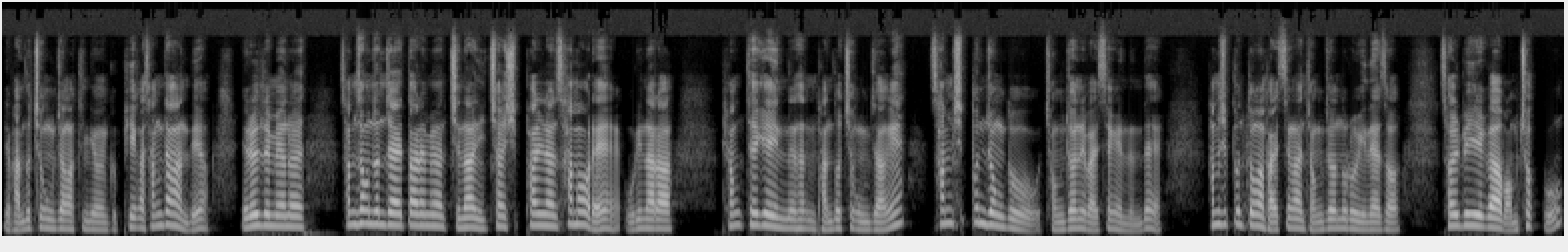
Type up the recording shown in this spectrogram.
이제 반도체 공장 같은 경우는 그 피해가 상당한데요. 예를 들면은 삼성전자에 따르면 지난 2018년 3월에 우리나라 평택에 있는 한 반도체 공장에 30분 정도 정전이 발생했는데 30분 동안 발생한 정전으로 인해서 설비가 멈췄고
